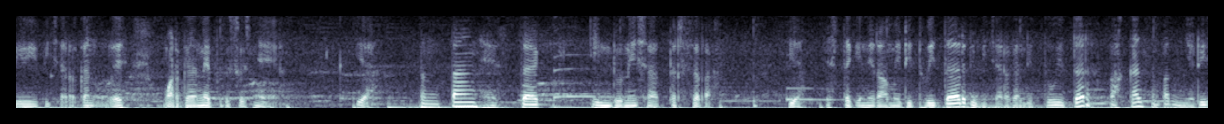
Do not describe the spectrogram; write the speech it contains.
dibicarakan oleh warganet khususnya ya. Ya, tentang hashtag Indonesia terserah. Ya, hashtag ini ramai di Twitter, dibicarakan di Twitter Bahkan sempat menjadi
